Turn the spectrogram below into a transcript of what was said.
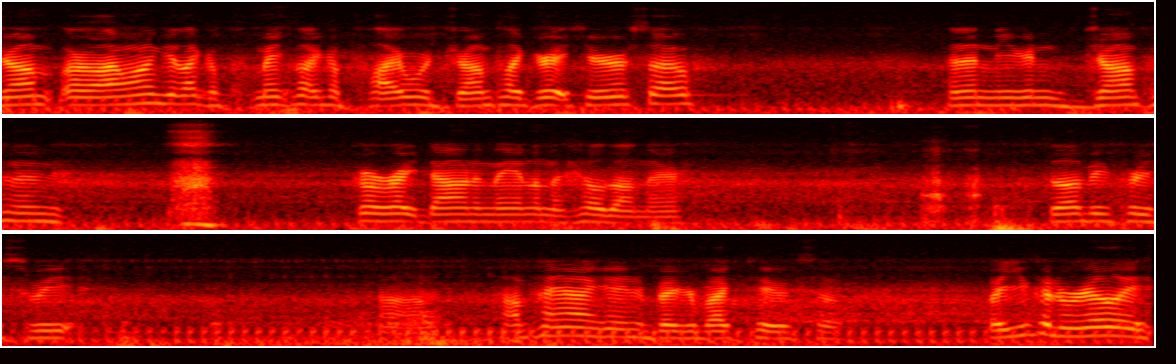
jump, or I wanna get like a, make like a plywood jump like right here or so. And then you can jump and then go right down and land on the hill down there. So that'll be pretty sweet. Uh, I'm planning on getting a bigger bike too, so. But you could really,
